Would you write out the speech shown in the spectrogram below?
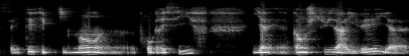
ça a été effectivement euh, progressif. Il y a, quand je suis arrivé, il y a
